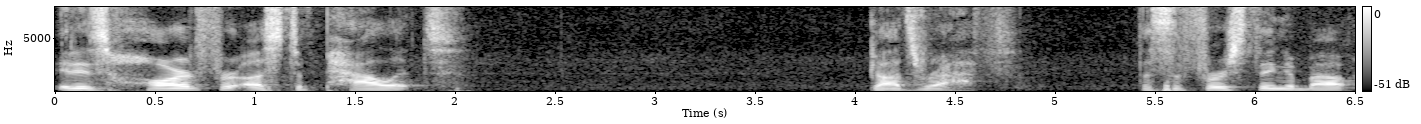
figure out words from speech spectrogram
It is hard for us to palate God's wrath. That's the first thing about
